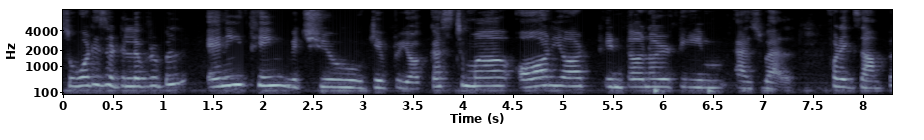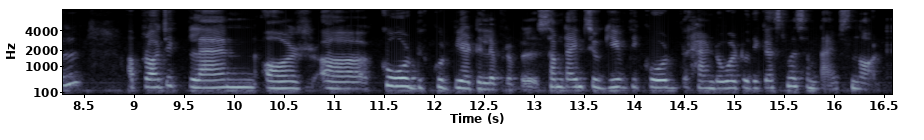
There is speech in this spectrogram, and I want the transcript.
so what is a deliverable anything which you give to your customer or your internal team as well for example, a project plan or uh, code could be a deliverable. Sometimes you give the code handover to the customer, sometimes not.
